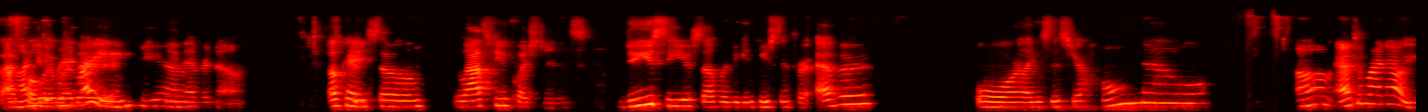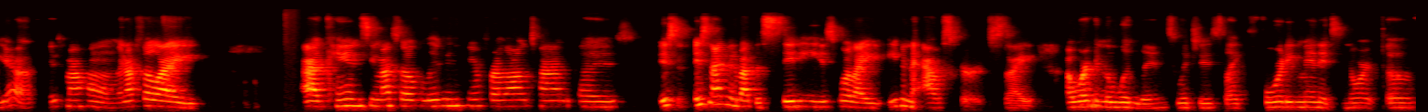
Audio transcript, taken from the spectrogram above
but 100 degree rain. Yeah. You never know. Okay, so the last few questions do you see yourself living in Houston forever? Or like is this your home now? Um, as of right now, yeah, it's my home. And I feel like I can see myself living here for a long time because it's it's not even about the city, it's more like even the outskirts. Like I work in the Woodlands, which is like 40 minutes north of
